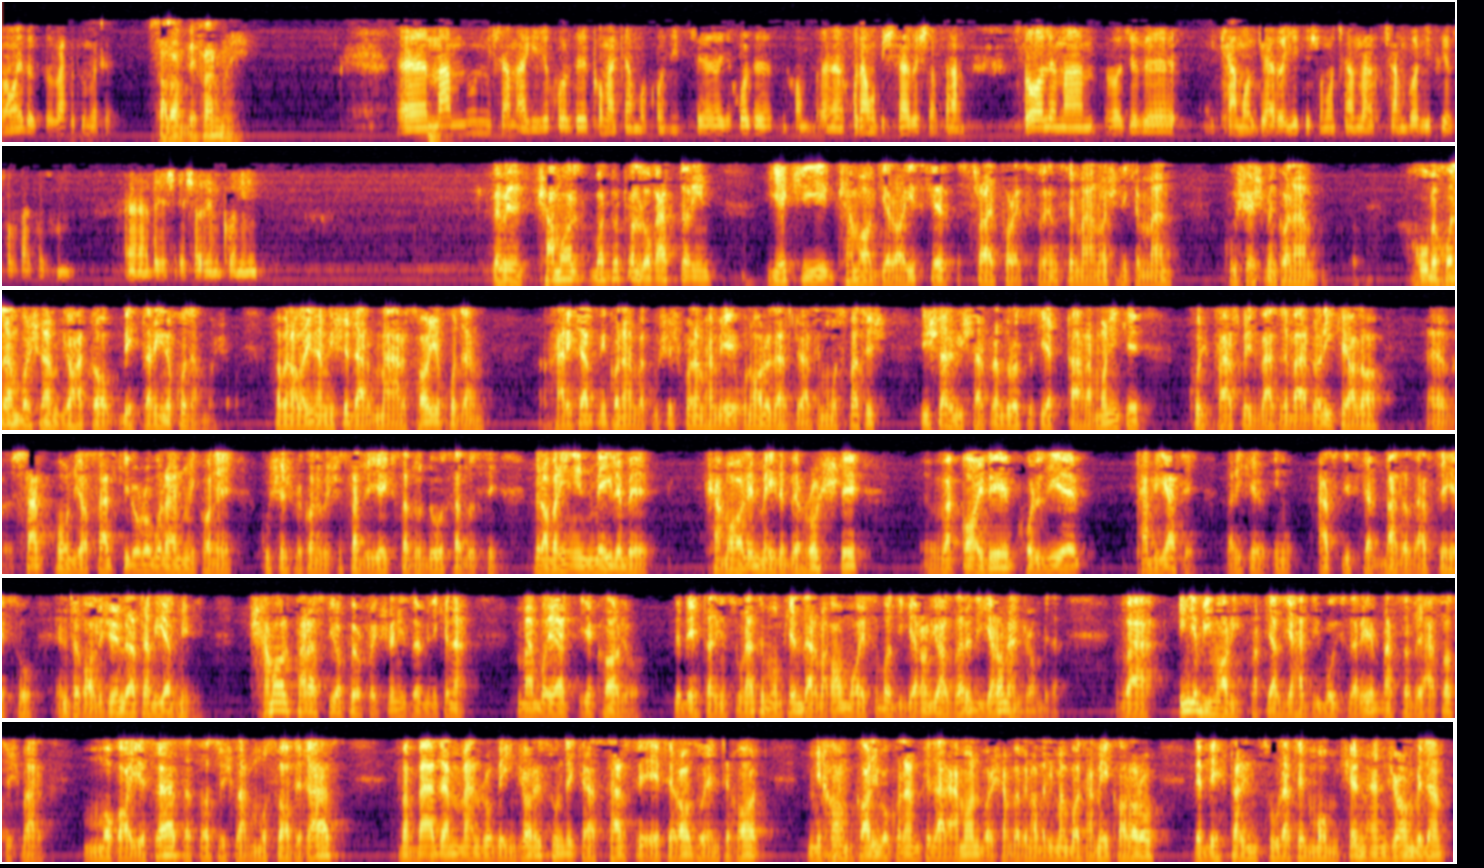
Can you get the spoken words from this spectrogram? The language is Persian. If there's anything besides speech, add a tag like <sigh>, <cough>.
سلام آقای دکتر وقتتون بخیر سلام بفرمایید. ممنون میشم اگه یه خورده کمکم بکنید که یه خورده می‌خوام خودم رو بیشتر بشناسم. سوال من راجع به کمالگرایی که شما چند وقت چند باری توی صحبتاتون بهش اشاره می‌کنید ببینید کمال ما دو تا لغت داریم. یکی کمالگرایی است که strive for excellence معناش اینه که من کوشش می‌کنم خوب خودم باشم یا حتی بهترین خودم باشم. و بنابراین همیشه در مرزهای خودم حرکت می‌کنم و کوشش کنم همه اونا رو در جهت مثبتش بیشتر بیشتر کنم. درست مثل یک قهرمانی که فرض کنید وزن برداری که حالا 100 پوند یا 100 کیلو رو بلند می‌کنه کوشش می‌کنه بشه 101 102 103 بنابراین این میل به کمال میل به رشد و قاعده کلی طبیعته. برای که این اصلی است که بعد از اصل حفظ و انتقال ژن در طبیعت می‌بینید کمال پرستی یا پرفکشنیزم اینه که نه. من باید یک کار رو به بهترین صورت ممکن در مقام مقایسه با دیگران یا از نظر دیگران انجام بدم. و این یه بیماری است. وقتی از یه حدی بگذره مسئله اساسش بر مقایسه است اساسش بر مسابقه است و بعدم من رو به اینجا رسونده که از ترس اعتراض و انتقاد می‌خوام کاری بکنم که در امان باشم و بنابراین من باید همه کارا رو به بهترین صورت ممکن انجام بدم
